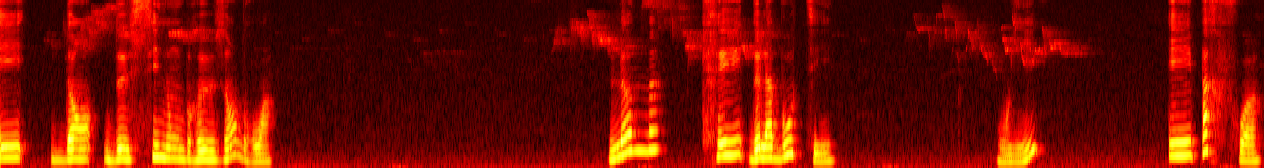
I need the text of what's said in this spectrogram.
et dans de si nombreux endroits. L'homme crée de la beauté. Oui. Et parfois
